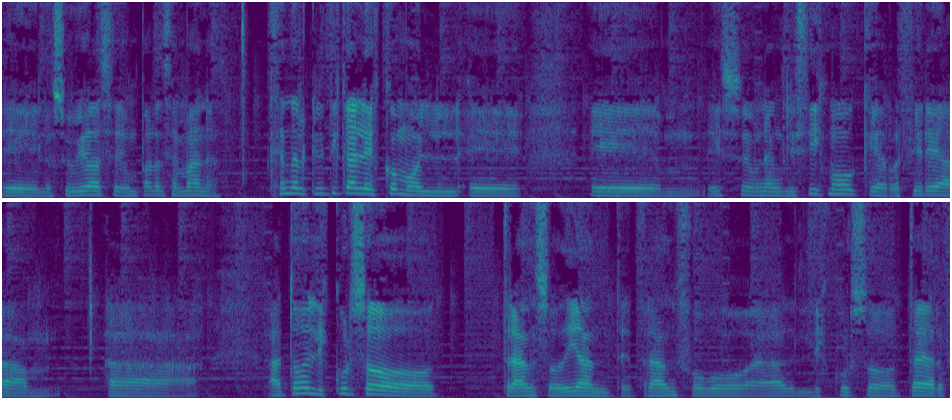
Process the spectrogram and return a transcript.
Eh, lo subió hace un par de semanas. Gender Critical es como el... es un anglicismo que refiere a, a, a todo el discurso transodiante, transfobo, al discurso TERF,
